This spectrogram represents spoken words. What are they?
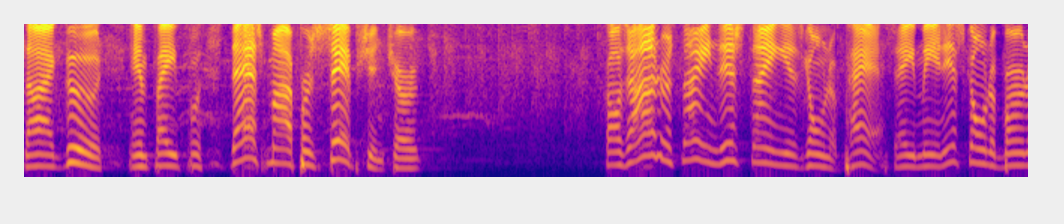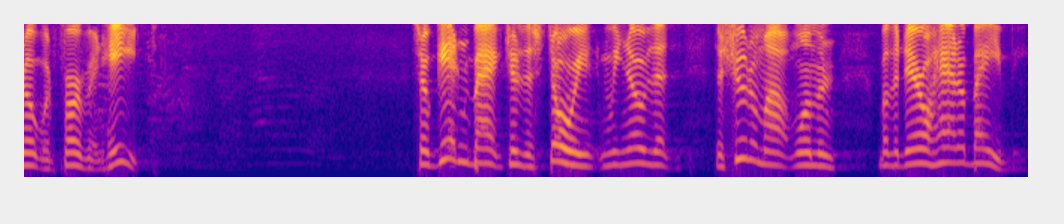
thy good and faithful. That's my perception, church. Because I understand this thing is going to pass. Amen. It's going to burn up with fervent heat. So, getting back to the story, we know that the Shunammite woman, Brother Darrell, had a baby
